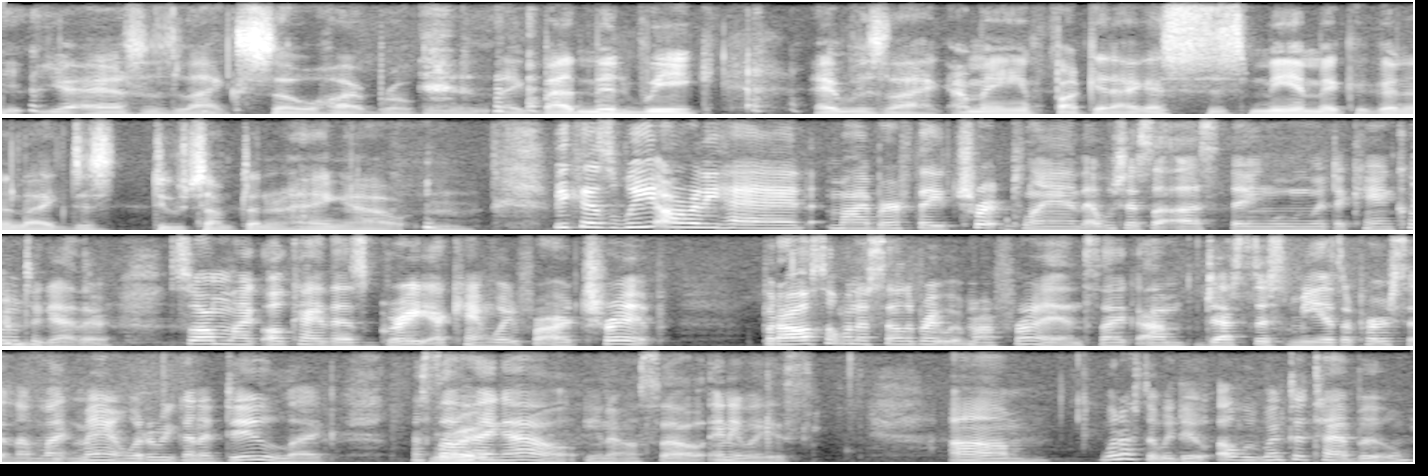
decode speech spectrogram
Your ass was like so heartbroken. Like by midweek, it was like, I mean, fuck it. I guess just me and Mick are gonna like just do something or hang out. And because we already had my birthday trip planned. That was just a us thing when we went to Cancun together. So I'm like, okay, that's great. I can't wait for our trip. But I also want to celebrate with my friends. Like I'm just just me as a person. I'm like, man, what are we gonna do? Like, let's all Right. hang out, you know. So, anyways, um, what else did we do? Oh, we went to Taboo.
